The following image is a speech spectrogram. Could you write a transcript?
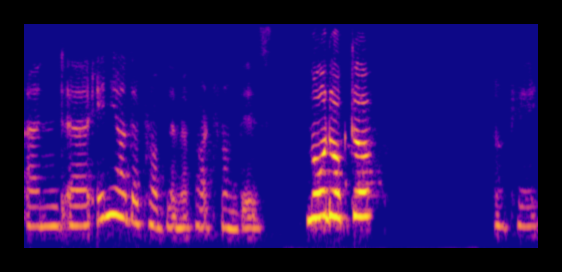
And uh, any other problem apart from this? No, doctor. Okay.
